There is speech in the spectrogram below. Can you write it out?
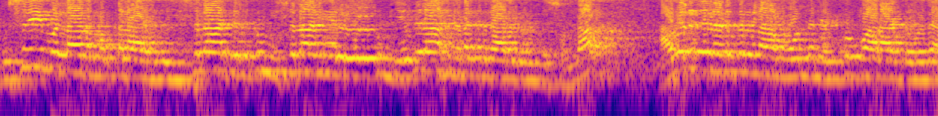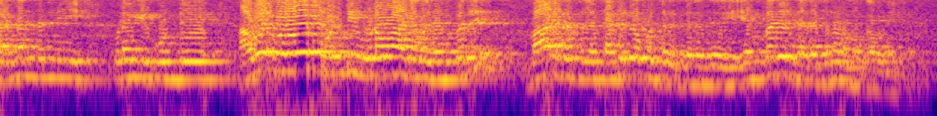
முஸ்லீம் இல்லாத மக்களாக இருந்து இஸ்லாத்திற்கும் இஸ்லாமியர்களுக்கும் எதிராக நடக்கிறார்கள் என்று சொன்னால் அவர்கள் இடத்துல நாம் வந்து நட்பு பாராட்டுவது அண்ணன் தண்ணி உலகிக் கொண்டு அவர்களோடு ஒட்டி உறவாடுவது என்பது மார்க்கத்தில் தடுக்கப்பட்டிருக்கிறது என்பதை இந்த இடத்துல நம்ம கவனிக்கிறோம்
